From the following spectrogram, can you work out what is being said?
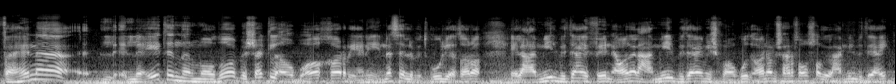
فهنا لقيت إن الموضوع بشكل أو بآخر يعني الناس اللي بتقول يا ترى العميل بتاعي فين أو أنا العميل بتاعي مش موجود أو أنا مش عارف أوصل للعميل بتاعي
